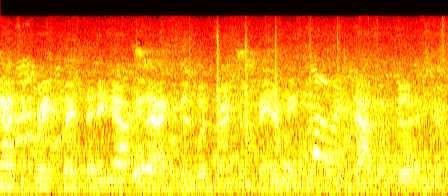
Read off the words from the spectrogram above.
Yeah, it's a great place to hang out, relax, visit with friends and family, and have some food and drink.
